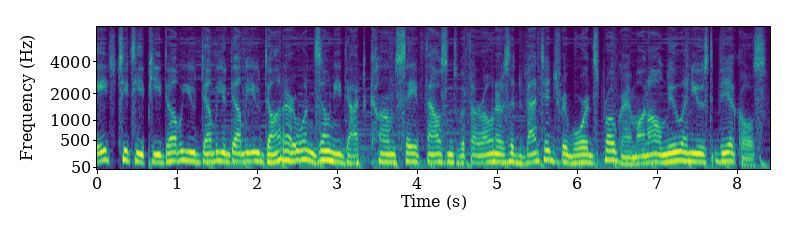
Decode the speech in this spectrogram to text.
http www.irwinzoni.com Save thousands with our Owner's Advantage Rewards program on all new and used vehicles.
